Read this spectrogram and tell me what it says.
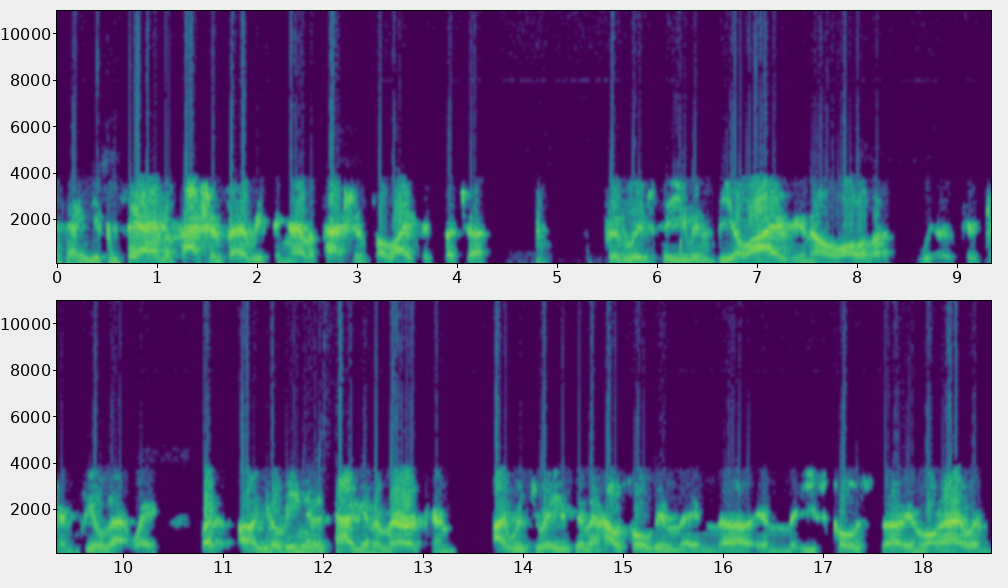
you can say i have a passion for everything i have a passion for life it's such a privilege to even be alive you know all of us we, can feel that way but uh, you know being an italian american I was raised in a household in in uh, in the East Coast uh, in Long Island,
